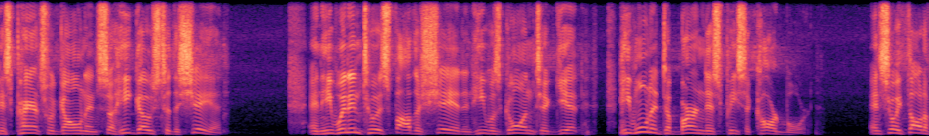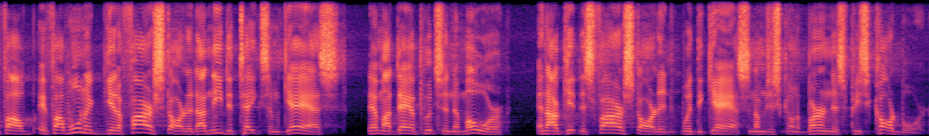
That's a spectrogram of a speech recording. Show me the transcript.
his parents were gone. And so he goes to the shed and he went into his father's shed and he was going to get he wanted to burn this piece of cardboard and so he thought if i if i want to get a fire started i need to take some gas that my dad puts in the mower and i'll get this fire started with the gas and i'm just going to burn this piece of cardboard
